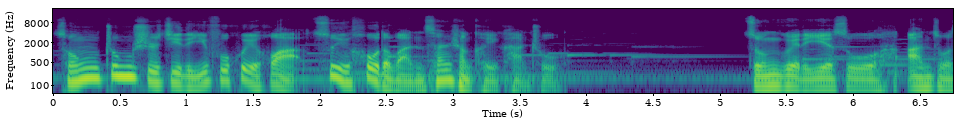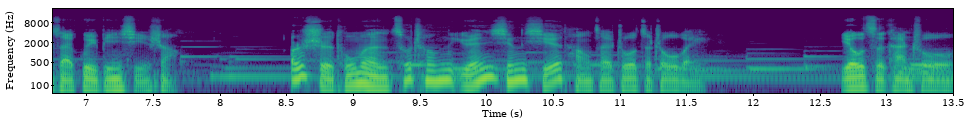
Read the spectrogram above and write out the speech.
从中世纪的一幅绘画《最后的晚餐》上可以看出，尊贵的耶稣安坐在贵宾席上，而使徒们则呈圆形斜躺在桌子周围。由此看出，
